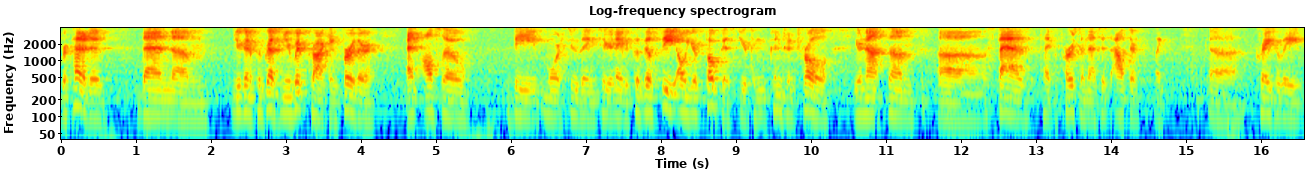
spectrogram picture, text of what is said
repetitive, then um, you're going to progress in your whip cracking further, and also be more soothing to your neighbors because they'll see, oh, you're focused, you can, can control. You're not some uh, spaz type of person that's just out there like uh, crazily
